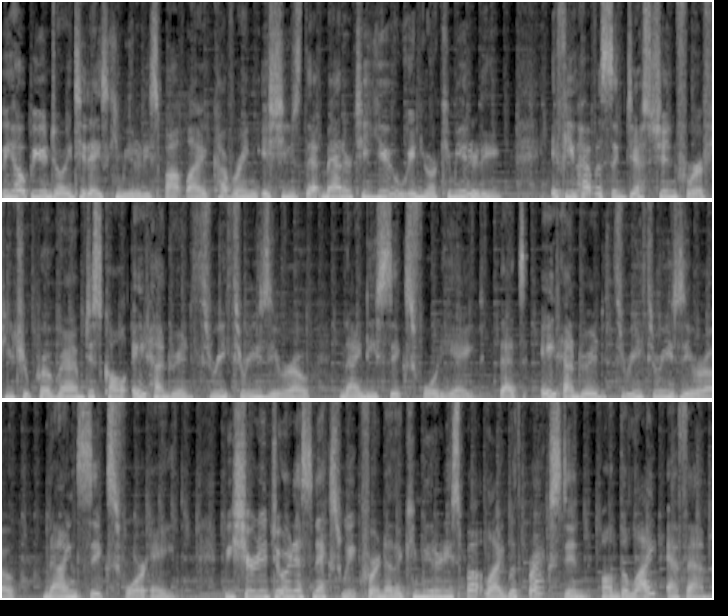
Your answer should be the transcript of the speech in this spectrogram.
We hope you enjoyed today's Community Spotlight covering issues that matter to you in your community. If you have a suggestion for a future program, just call 800 330 9648. That's 800 330 9648. Be sure to join us next week for another Community Spotlight with Braxton on The Light FM.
